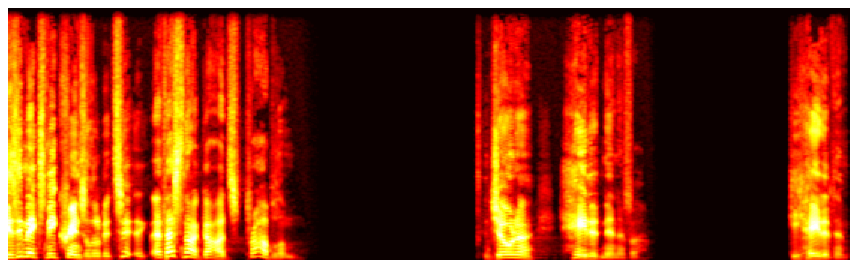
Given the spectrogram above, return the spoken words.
because it makes me cringe a little bit too, that's not God's problem. Jonah hated Nineveh. He hated them.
